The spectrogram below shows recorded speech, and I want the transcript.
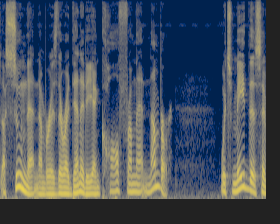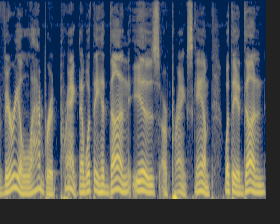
assume that number as their identity and call from that number, which made this a very elaborate prank. Now, what they had done is, or prank scam, what they had done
